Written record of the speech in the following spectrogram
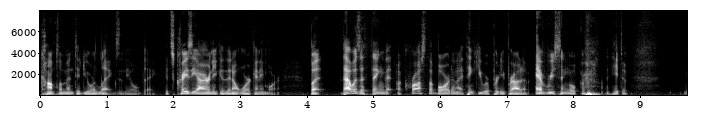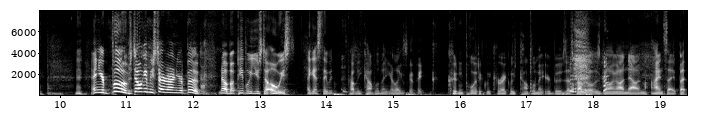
complimented your legs in the old day. It's crazy irony because they don't work anymore. But that was a thing that across the board, and I think you were pretty proud of. Every single, I hate to and your boobs. Don't get me started on your boobs. No, but people used to always. I guess they would probably compliment your legs because they couldn't politically correctly compliment your boobs. That's probably what was going on now in hindsight. But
